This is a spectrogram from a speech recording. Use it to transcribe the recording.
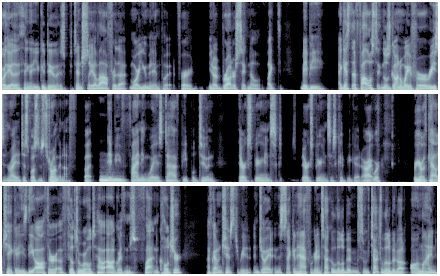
or the other thing that you could do is potentially allow for that more human input for, you know, broader signal. Like maybe, I guess the follow signal's gone away for a reason, right? It just wasn't strong enough. But mm. maybe finding ways to have people tune their experience, their experiences could be good. All right, we're we're here with Kyle Chayka. He's the author of Filter World: How Algorithms Flatten Culture. I've gotten a chance to read it, enjoy it. In the second half, we're going to talk a little bit. So we've talked a little bit about online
